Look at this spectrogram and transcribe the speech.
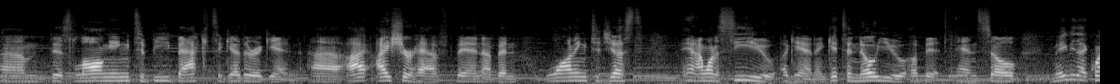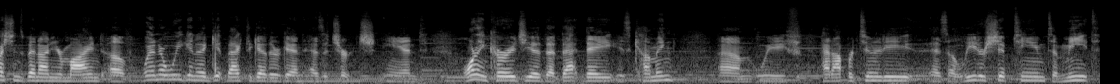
um, this longing to be back together again. Uh, I, I sure have been. I've been wanting to just and I want to see you again and get to know you a bit. And so maybe that question's been on your mind of when are we going to get back together again as a church? And I want to encourage you that that day is coming. Um, we've had opportunity as a leadership team to meet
